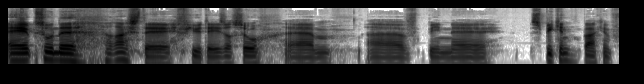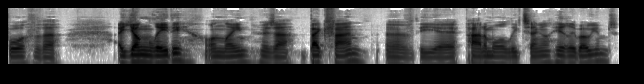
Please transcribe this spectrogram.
Uh, so in the, last uh, few days or so, um, I've been uh, speaking back and forth with a, a young lady online who's a big fan of the Paramore lead singer Hayley Williams.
